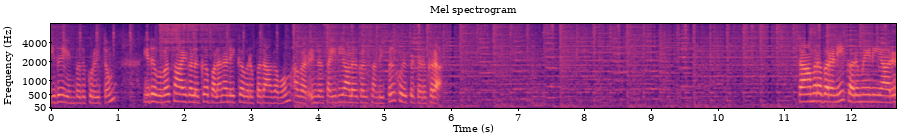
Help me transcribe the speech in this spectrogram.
இது என்பது குறித்தும் இது விவசாயிகளுக்கு பலனளிக்கவிருப்பதாகவும் அவர் இந்த செய்தியாளர்கள் சந்திப்பில் குறிப்பிட்டிருக்கிறார். தாமிரபரணி கருமேனியாறு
